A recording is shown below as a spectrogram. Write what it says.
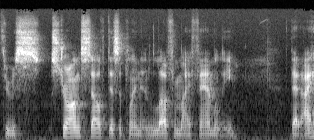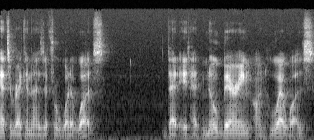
through s- strong self discipline and love for my family that I had to recognize it for what it was, that it had no bearing on who I was.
